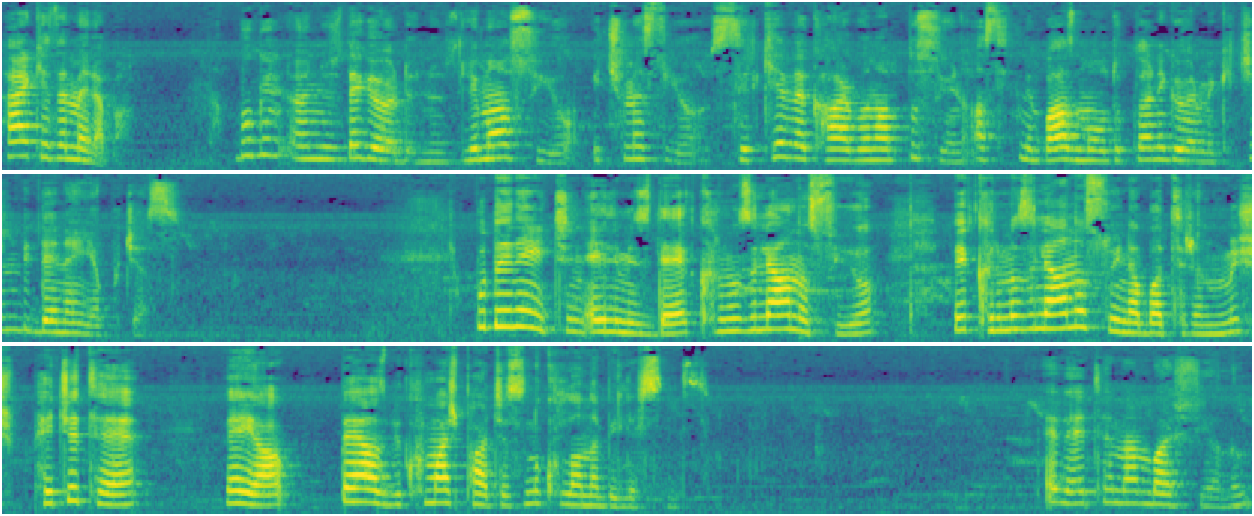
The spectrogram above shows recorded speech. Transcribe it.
Herkese merhaba. Bugün önünüzde gördüğünüz limon suyu, içme suyu, sirke ve karbonatlı suyun asit mi baz mı olduklarını görmek için bir deney yapacağız. Bu deney için elimizde kırmızı lahana suyu ve kırmızı lahana suyuna batırılmış peçete veya beyaz bir kumaş parçasını kullanabilirsiniz. Evet hemen başlayalım.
